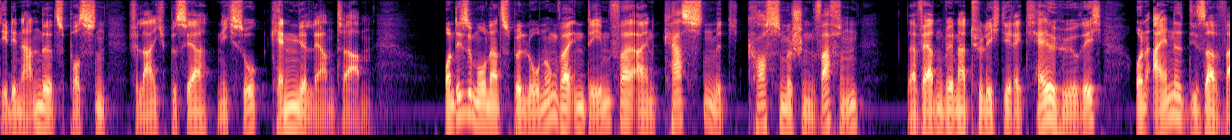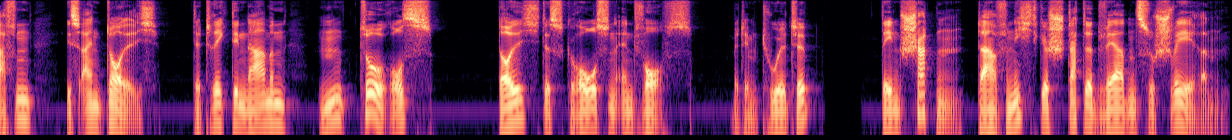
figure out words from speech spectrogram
die den Handelsposten vielleicht bisher nicht so kennengelernt haben. Und diese Monatsbelohnung war in dem Fall ein Kasten mit kosmischen Waffen. Da werden wir natürlich direkt hellhörig, und eine dieser Waffen ist ein Dolch. Der trägt den Namen Mtorus, Dolch des großen Entwurfs. Mit dem Tooltip Den Schatten darf nicht gestattet werden zu schweren.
